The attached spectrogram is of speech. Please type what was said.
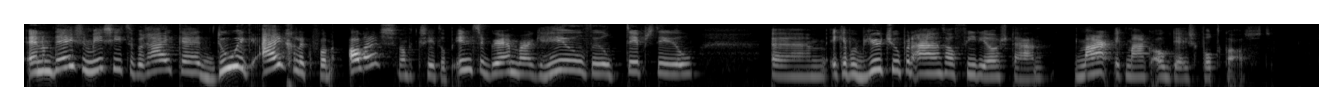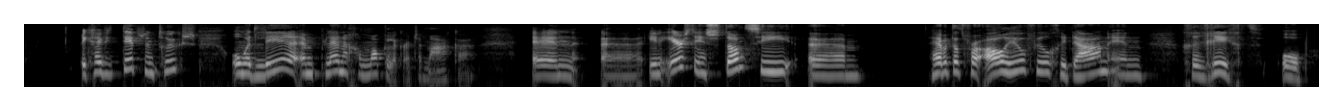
En om deze missie te bereiken, doe ik eigenlijk van alles. Want ik zit op Instagram waar ik heel veel tips deel. Um, ik heb op YouTube een aantal video's staan. Maar ik maak ook deze podcast. Ik geef je tips en trucs om het leren en plannen gemakkelijker te maken. En uh, in eerste instantie um, heb ik dat vooral heel veel gedaan en gericht op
